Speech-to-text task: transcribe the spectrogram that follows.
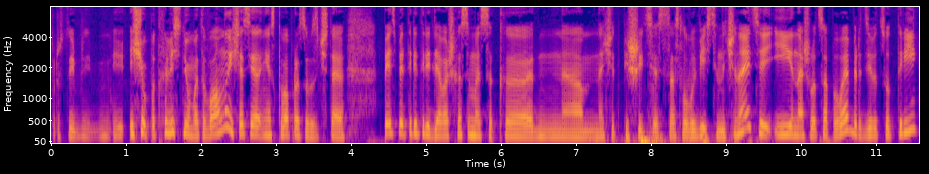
просто еще подхлестнем эту волну, и сейчас я несколько вопросов зачитаю. 5533 для ваших смс-ок, э, значит, пишите со слова «Вести» начинайте, и наш WhatsApp и Viber 903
